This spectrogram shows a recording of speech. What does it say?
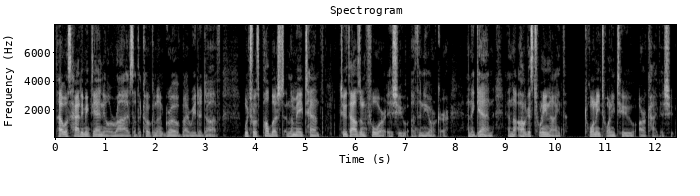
That was Hattie McDaniel Arrives at the Coconut Grove by Rita Dove, which was published on the May 10th, 2004 issue of The New Yorker, and again in the August 29th, 2022 archive issue.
